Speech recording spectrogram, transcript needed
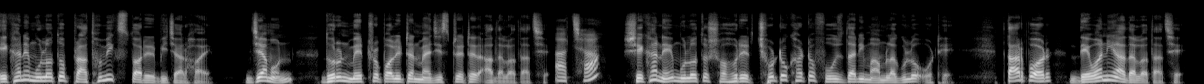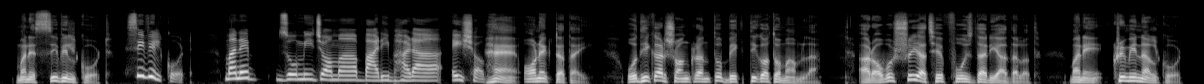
এখানে মূলত প্রাথমিক স্তরের বিচার হয়। যেমন ধরুন মেট্রোপলিটন ম্যাজিস্ট্রেটের আদালত আছে। আচ্ছা। সেখানে মূলত শহরের ছোটখাটো ফৌজদারি মামলাগুলো ওঠে। তারপর দেওয়ানি আদালত আছে মানে সিভিল কোর্ট। সিভিল কোর্ট। মানে জমি জমা বাড়ি ভাড়া এইসব? হ্যাঁ অনেকটা তাই। অধিকার সংক্রান্ত ব্যক্তিগত মামলা আর অবশ্যই আছে ফৌজদারি আদালত মানে ক্রিমিনাল কোর্ট।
